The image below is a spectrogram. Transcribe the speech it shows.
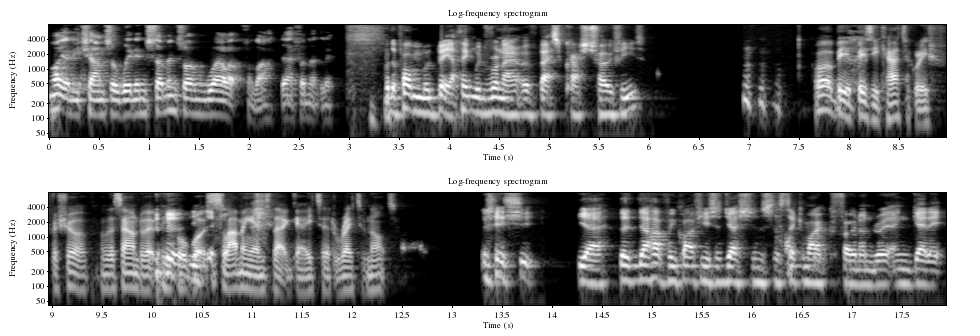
My only chance of winning something, so I'm well up for that. Definitely. but the problem would be, I think we'd run out of best crash trophies. Well, it'd be a busy category for sure. By the sound of it, people were slamming into that gate at a rate of knots. yeah, there, there have been quite a few suggestions to stick a microphone under it and get it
